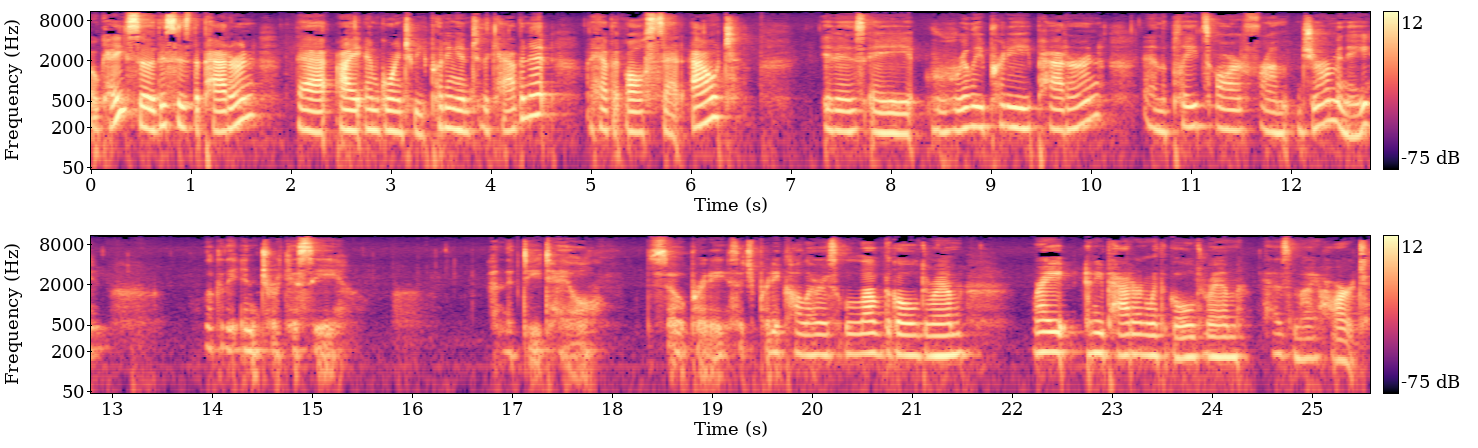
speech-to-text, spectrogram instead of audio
Okay, so this is the pattern that I am going to be putting into the cabinet. I have it all set out. It is a really pretty pattern and the plates are from Germany. Look at the intricacy and the detail. So pretty, such pretty colors. Love the gold rim, right? Any pattern with a gold rim has my heart.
